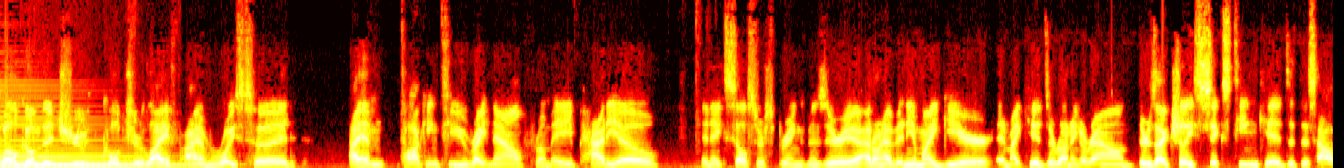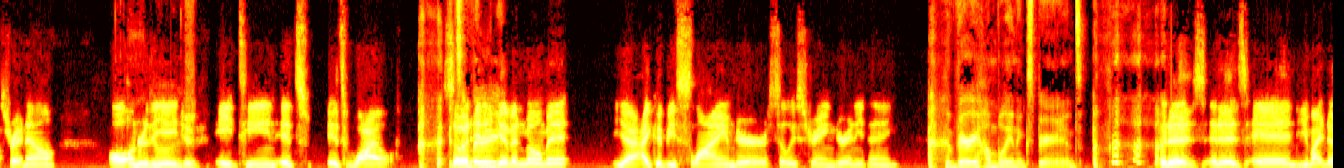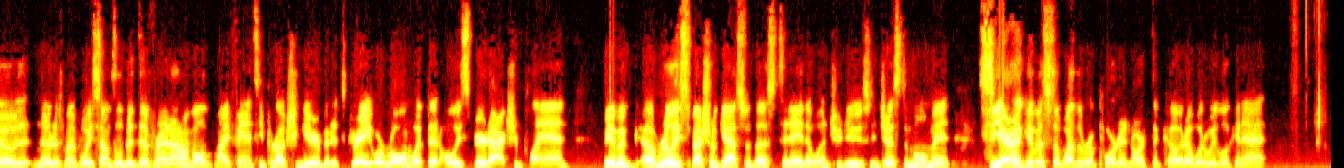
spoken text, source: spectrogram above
Welcome to Truth Culture Life. I am Royce Hood. I am talking to you right now from a patio in Excelsior Springs, Missouri. I don't have any of my gear, and my kids are running around. There's actually 16 kids at this house right now, all Oh under the age of 18. It's it's wild. It's So at any given moment, yeah, I could be slimed or silly stringed or anything. very humbling experience. It is. It is. And you might know notice my voice sounds a little bit different. I don't have all my fancy production gear, but it's great. We're rolling with it. Holy Spirit Action Plan. We have a, a really special guest with us today that we'll introduce in just a moment. Sierra, give us the weather report in North Dakota. What are we looking at?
